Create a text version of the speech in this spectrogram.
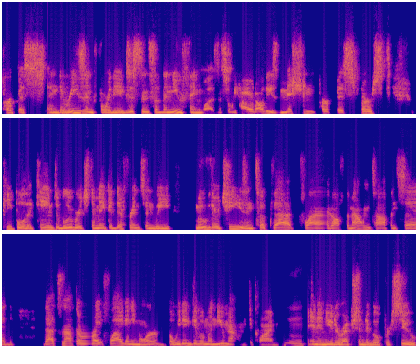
purpose and the reason for the existence of the new thing was. And so we hired all these mission purpose first people that came to bluebridge to make a difference and we moved their cheese and took that flag off the mountaintop and said that's not the right flag anymore but we didn't give them a new mountain to climb mm. and a new direction to go pursue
